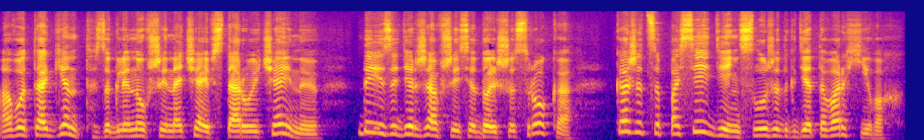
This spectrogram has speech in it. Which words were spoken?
А вот агент, заглянувший на чай в старую чайную, да и задержавшийся дольше срока, кажется, по сей день служит где-то в архивах.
